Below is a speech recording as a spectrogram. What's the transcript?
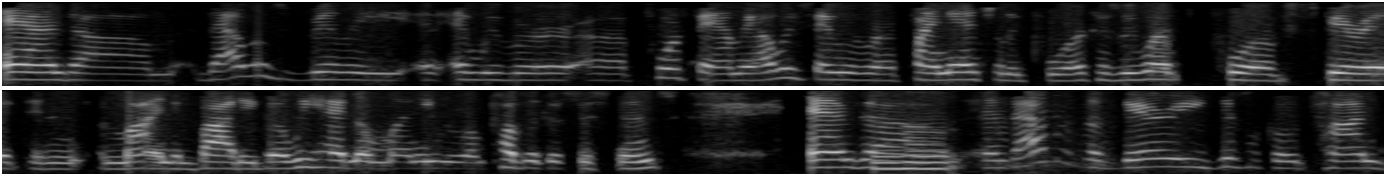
and um, that was really. And, and we were a poor family. I always say we were financially poor because we weren't poor of spirit and mind and body, but we had no money. We were on public assistance, and um, Mhm. and that was a very difficult time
